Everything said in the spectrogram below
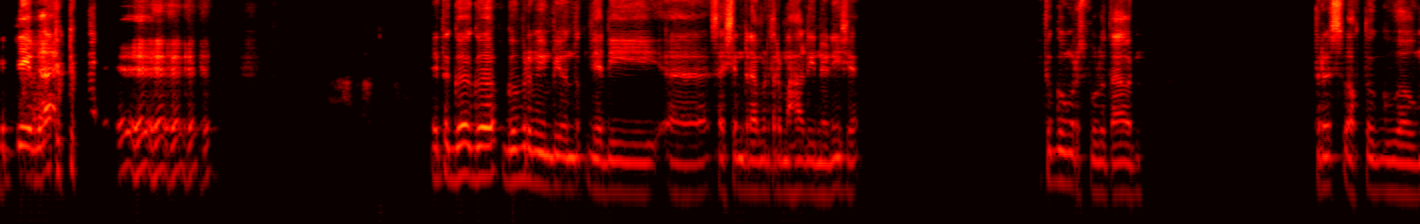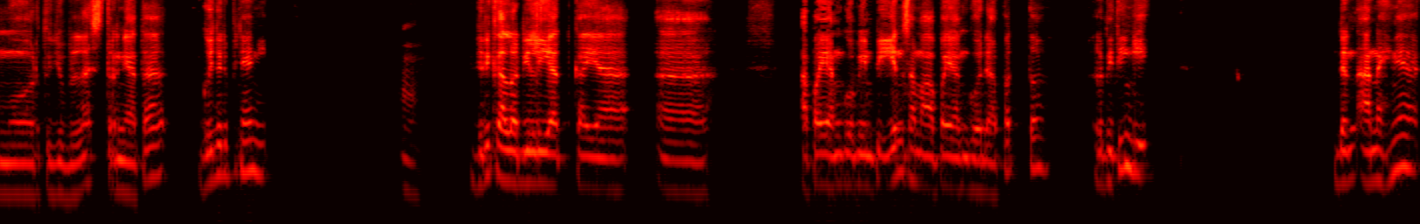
Gede banget. itu gue gue gue bermimpi untuk jadi uh, session drummer termahal di Indonesia. Itu gue umur 10 tahun. Terus waktu gue umur 17 ternyata gue jadi penyanyi. Hmm. jadi kalau dilihat kayak uh, apa yang gue mimpiin sama apa yang gue dapat tuh lebih tinggi. Dan anehnya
